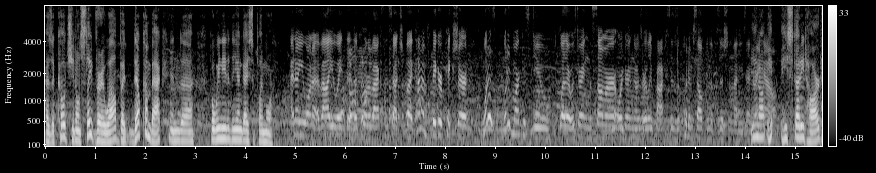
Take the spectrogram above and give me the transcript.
As a coach, you don't sleep very well, but they'll come back. And uh, but we needed the young guys to play more. I know you want to evaluate the, the, quarterbacks and such, but kind of bigger picture, what is what did Marcus do, whether it was during the summer or during those early practices, to put himself in the position that he's in you right know, now? He, he studied hard.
